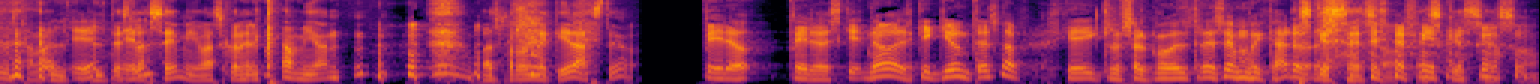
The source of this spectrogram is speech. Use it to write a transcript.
no está mal. El, ¿eh? el Tesla Semi, vas con el camión, vas por donde quieras, tío. Pero, pero es que, no, es que quiero un Tesla, pero es que incluso el Model 3 es muy caro. Es que es eso, es que es eso.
